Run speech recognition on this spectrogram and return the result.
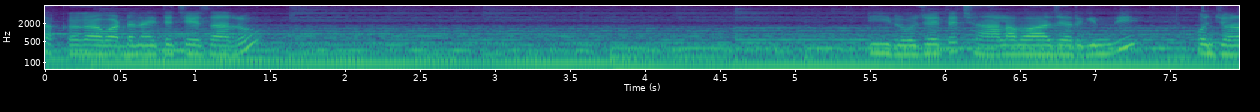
చక్కగా వడ్డనైతే చేశారు. ఈరోజైతే చాలా బాగా జరిగింది. కొంచెం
